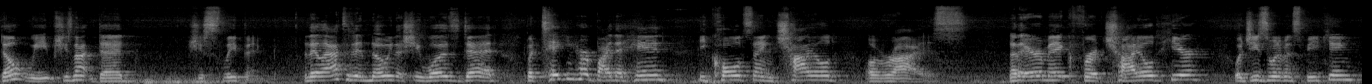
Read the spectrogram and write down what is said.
Don't weep, she's not dead, she's sleeping. And they laughed at him, knowing that she was dead. But taking her by the hand, he called, saying, Child, arise. Now, the Aramaic for child here, what Jesus would have been speaking,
